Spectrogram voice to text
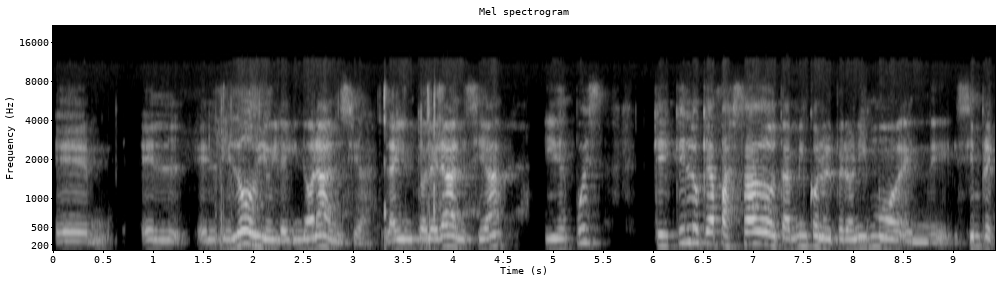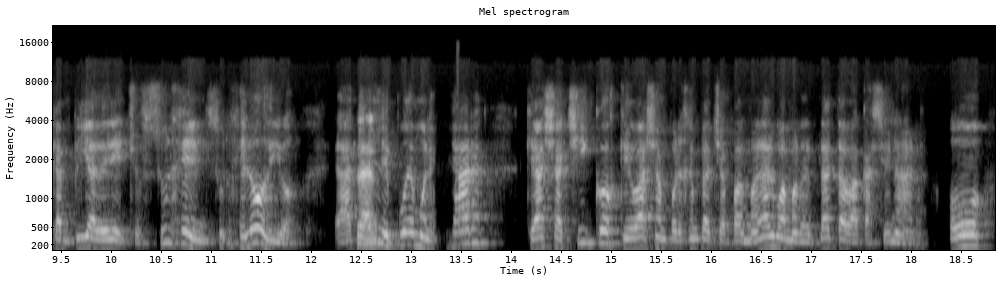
eh, el, odio y la ignorancia, la intolerancia, y después, ¿qué, es lo que ha pasado también con el peronismo en, siempre que amplía derechos? Surge, surge el odio. ¿A quién le puede molestar que haya chicos que vayan, por ejemplo, a Chapalmalal o a Mar del Plata a vacacionar? O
